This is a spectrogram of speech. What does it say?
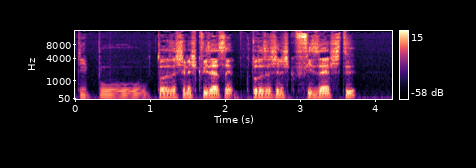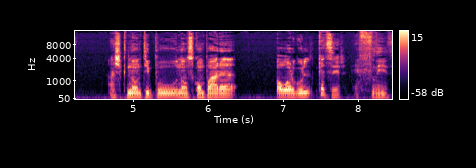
tipo, todas as cenas que fizessem, todas as cenas que fizeste, acho que não, tipo, não se compara ao orgulho. Quer dizer, é fodido.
